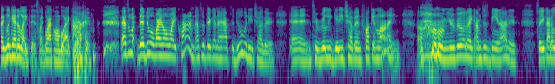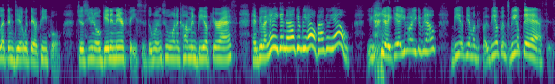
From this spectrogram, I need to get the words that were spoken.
like look at it like this, like black on black crime. That's what they're doing. White on white crime. That's what they're gonna have to do with each other and to really get each other in fucking line. Um, you feel like I'm just being honest. So you got to let them deal with their people. Just you know, get in their faces. The ones who want to come and be up your ass and be like, hey, again, how can we help? How can we help? You, like, yeah, you know how you can be help? Be up your motherfucker. Be up and be up their asses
